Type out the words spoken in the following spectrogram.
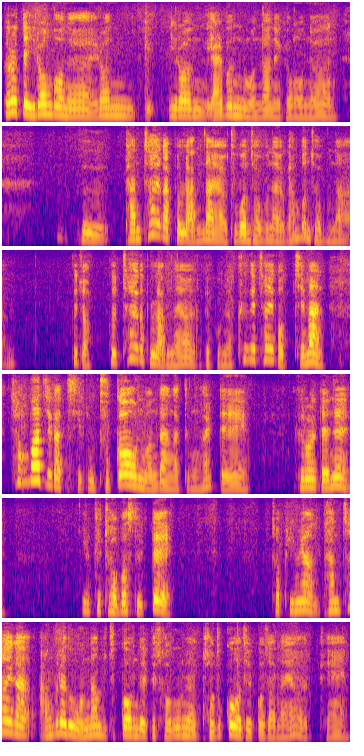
그럴 때 이런 거는 이런 이런 얇은 원단의 경우는 그 단 차이가 별로 안 나요. 두 번 접으나 여기 한 번 접으나 그죠? 그 차이가 별로 안 나요. 이렇게 보면 크게 차이가 없지만 청바지 같이 좀 두꺼운 원단 같은 거 할 때 그럴 때는 이렇게 접었을 때 접히면 단 차이가 안 그래도 원단도 두꺼운데 이렇게 접으면 더 두꺼워질 거잖아요. 이렇게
